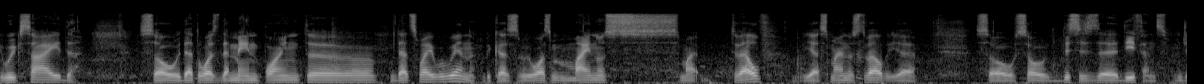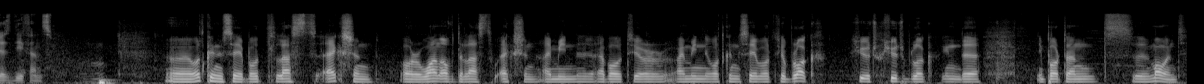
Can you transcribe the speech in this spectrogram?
weak side. So that was the main point. Uh, that's why we win because we was minus mi- 12. Yes, minus 12. Yeah. So so this is the defense, just defense. Uh, what can you say about last action or one of the last action? I mean uh, about your. I mean what can you say about your block? Huge huge block in the important uh, moment.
